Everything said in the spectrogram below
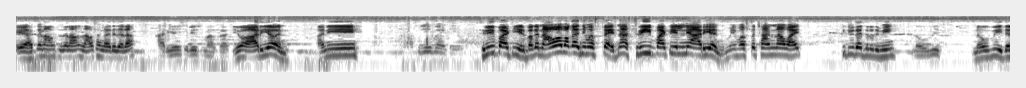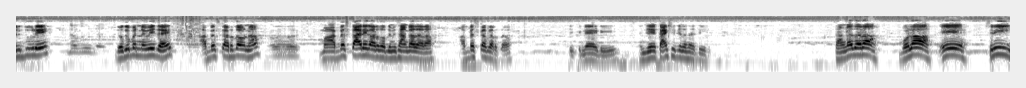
हे ह्याचं नाव तुझं नाव नाव सांगा रे जरा. आर्यन शिरीष माका यो आर्यन. आणि श्री पाटील. बघा नावं बघा ती मस्त आहेत ना. श्री पाटील आणि आर्यन. मी मस्त छान नाव आहेत. किती विद्यार्थी रे तुम्ही? नववीत. नववी आणि तू रे? दोघे पण नववीच आहेत. अभ्यास करताव ना? मग अभ्यास का रे करता तुम्ही? सांगा जरा. अभ्यास का करता शिकण्यासाठी म्हणजे काय शिकण्यासाठी? सांगा जरा. बोला. ए श्री.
